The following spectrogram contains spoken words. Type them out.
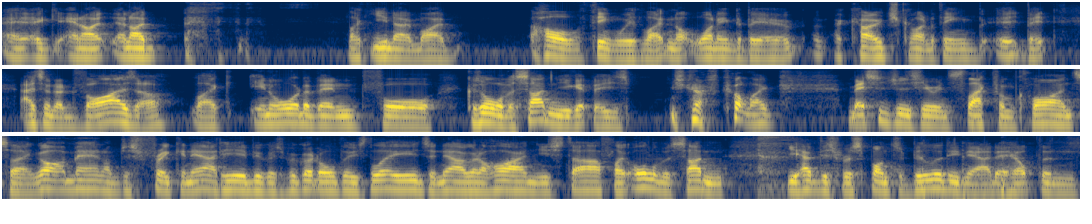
and I and I like you know my whole thing with like not wanting to be a, a coach kind of thing, but, but as an advisor, like in order then for because all of a sudden you get these, you know, I've got like messages here in Slack from clients saying, "Oh man, I'm just freaking out here because we've got all these leads and now I've got to hire new staff." Like all of a sudden, you have this responsibility now to help them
